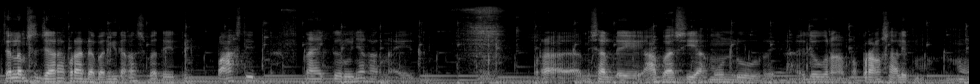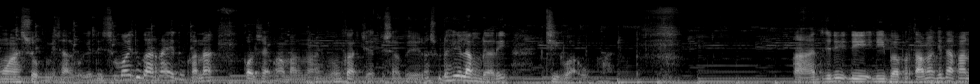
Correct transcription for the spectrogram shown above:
dalam sejarah peradaban kita kan seperti itu. Pasti naik turunnya karena itu. Misal di Abbasiyah mundur ya. Itu kenapa? Perang salib masuk misal begitu. Semua itu karena itu. Karena konsep amar nahi mungkar sabirina sudah hilang dari jiwa umat nah itu jadi di, di bab pertama kita akan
